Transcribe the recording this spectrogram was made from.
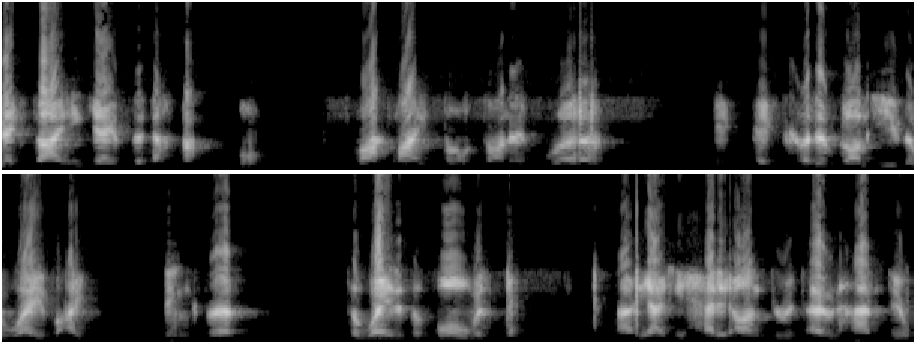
an exciting game. That my, my thoughts on it were it, it could have gone either way, but I think that the way that the ball was, uh, he actually had it onto his own hand. It,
